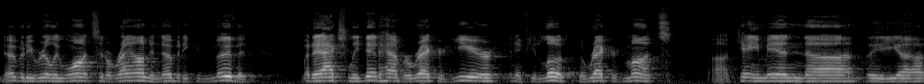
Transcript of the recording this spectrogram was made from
Nobody really wants it around, and nobody can move it. But it actually did have a record year, and if you look, the record months uh, came in uh, the uh,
